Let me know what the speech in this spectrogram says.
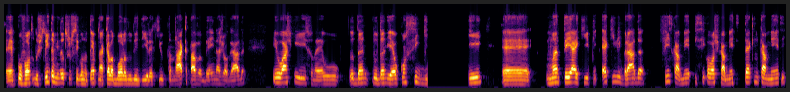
é, por volta dos 30 minutos do segundo tempo, naquela bola do Didira que o Tanaka estava bem na jogada. Eu acho que isso, né? O, o, Dan, o Daniel conseguir é, manter a equipe equilibrada fisicamente, psicologicamente, tecnicamente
